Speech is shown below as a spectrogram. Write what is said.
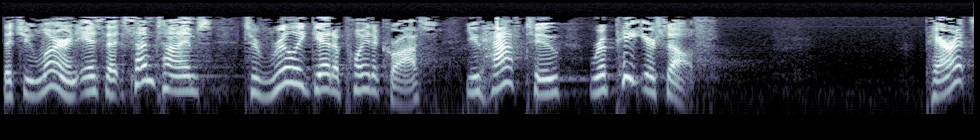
that you learn is that sometimes to really get a point across, you have to repeat yourself. Parents,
